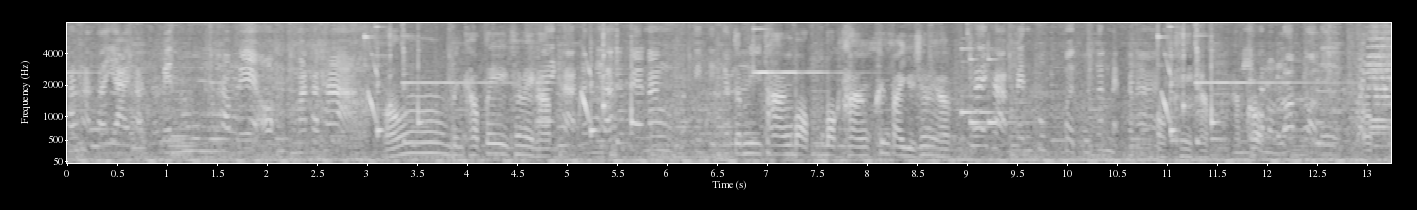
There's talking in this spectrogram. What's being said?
ทางหาดตายายค่ะจะเป็นมุมคาเฟ่ออกมาคาท่าอ๋อเป็นคาเฟ่ใช่ไหมครับใช่ค่ะจะมีร้านกาแฟนั่งติดติดๆกันเลยจะมีทางบอกบอกทางขึ้นไปอยู่ใช่ไหมครับ ใช่ค่ะเป็นกูเปิด Google Map ก็ได้โอเคครับครับมีก็ถนนรอบเกาะเลยโอเค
